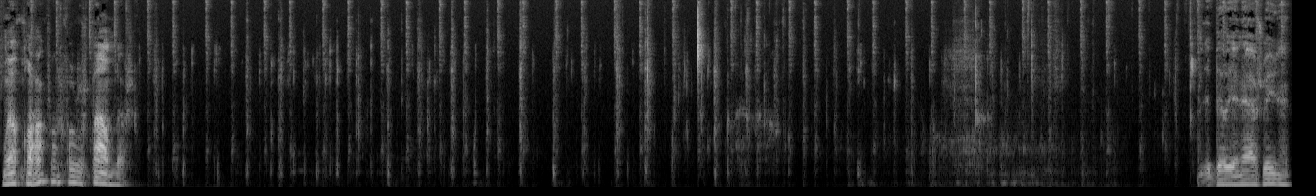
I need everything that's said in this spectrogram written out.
Wel was voor de Spaanders. De biljonairs winnen.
